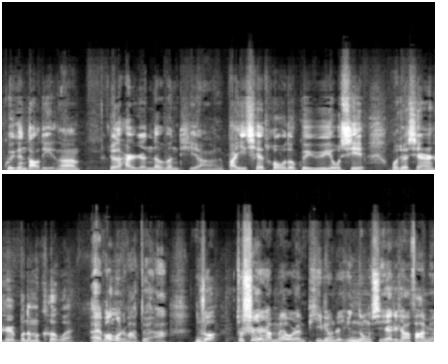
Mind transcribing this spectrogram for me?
归根到底呢，觉得还是人的问题啊。把一切错误都归于游戏，我觉得显然是不那么客观。哎，王总这话对啊。你说，就世界上没有人批评这运动鞋这项发明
